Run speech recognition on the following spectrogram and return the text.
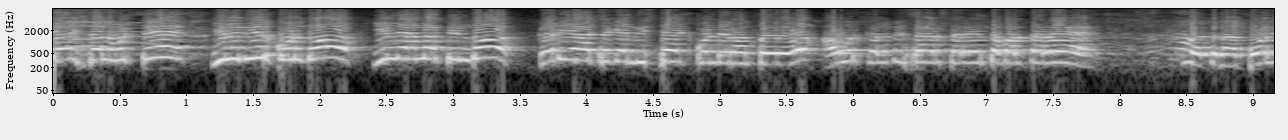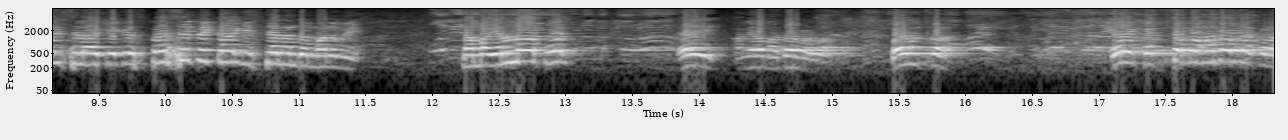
ದೇಶದಲ್ಲಿ ಹುಟ್ಟಿ ಇಲ್ಲಿ ನೀರು ಕುಡಿದು ಇಲ್ಲಿ ಅನ್ನ ತಿಂದು ಗಡಿ ಆಚೆಗೆ ನಿಷ್ಠೆ ಇಟ್ಕೊಂಡಿರೋಂಥವ್ರು ಅವ್ರು ಕಲ್ಪಿಸಾಡ್ತಾರೆ ಅಂತ ಬರ್ತಾರೆ. ಇವತ್ತು ನಾ ಪೊಲೀಸ್ ಇಲಾಖೆಗೆ ಸ್ಪೆಸಿಫಿಕ್ ಆಗಿ ಇಷ್ಟೇ ನಂದು ಮನವಿ. ನಮ್ಮ ಎಲ್ಲ ಏಯ್, ಹಂಗೆಲ್ಲ ಮಾತಾಡ್ಬೇಡ. ಬಾಯ್ ಮುಚ್ಕೊಳ ಏಯ್, ಕೆಟ್ಟ ಮಾತಾಡ್ಬೇಡ ಕಣ.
